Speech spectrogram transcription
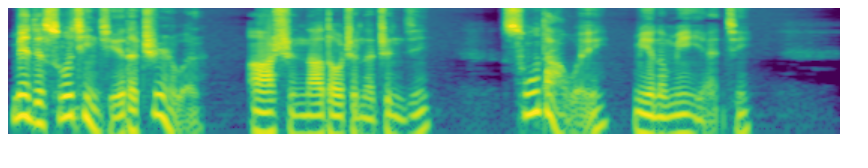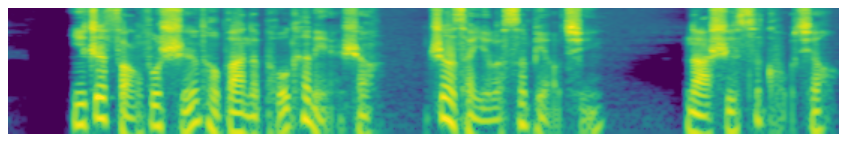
面对苏庆杰的质问，阿史那都真的震惊。苏大为眯了眯眼睛，一只仿佛石头般的扑克脸上，这才有了丝表情，那是一丝苦笑。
